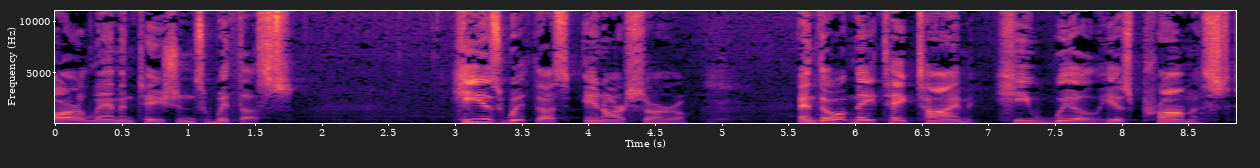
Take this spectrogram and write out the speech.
our lamentations with us. He is with us in our sorrow. And though it may take time, He will, He has promised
